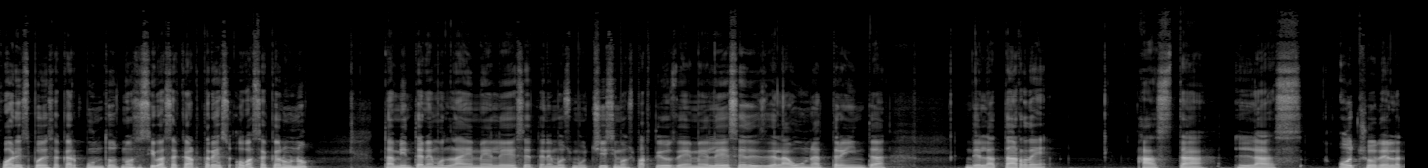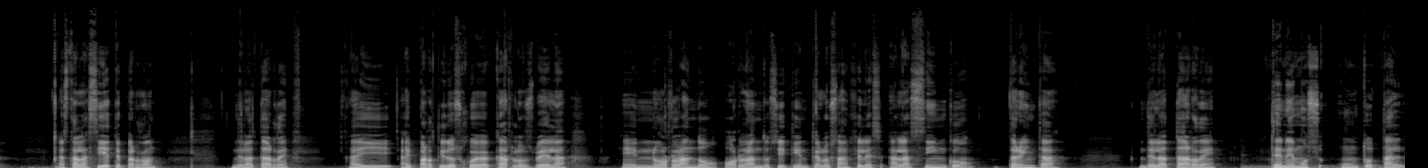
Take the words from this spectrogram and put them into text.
Juárez puede sacar puntos. No sé si va a sacar 3 o va a sacar 1. También tenemos la MLS, tenemos muchísimos partidos de MLS desde la 1.30 de la tarde hasta las 8 de la hasta las 7, perdón, de la tarde. Hay, hay partidos, juega Carlos Vela en Orlando, Orlando City entre Los Ángeles a las 5.30 de la tarde. Tenemos un total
